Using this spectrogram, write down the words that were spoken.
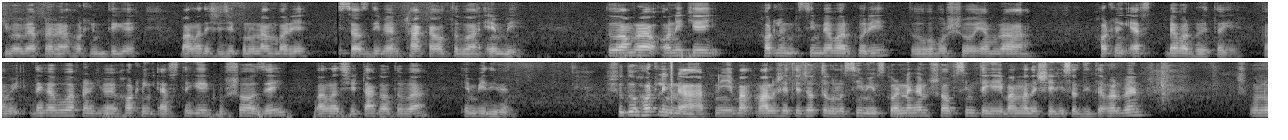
কীভাবে আপনারা হটলিং থেকে বাংলাদেশে যে কোনো নাম্বারে রিচার্জ দিবেন, টাকা অথবা এমবি তো আমরা অনেকেই হটলিং সিম ব্যবহার করি, তো অবশ্যই আমরা হটলিং অ্যাপস ব্যবহার করে থাকি। তো আমি দেখাবো আপনারা কীভাবে হটলিং অ্যাপস থেকে খুব সহজেই বাংলাদেশে টাকা অথবা এমবি দিবেন। শুধু হটলিং না, আপনি মালয়েশিয়াতে যতগুলো সিম ইউজ করেন না কেন, সব সিম থেকেই বাংলাদেশে রিচার্জ দিতে পারবেন। কোনো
